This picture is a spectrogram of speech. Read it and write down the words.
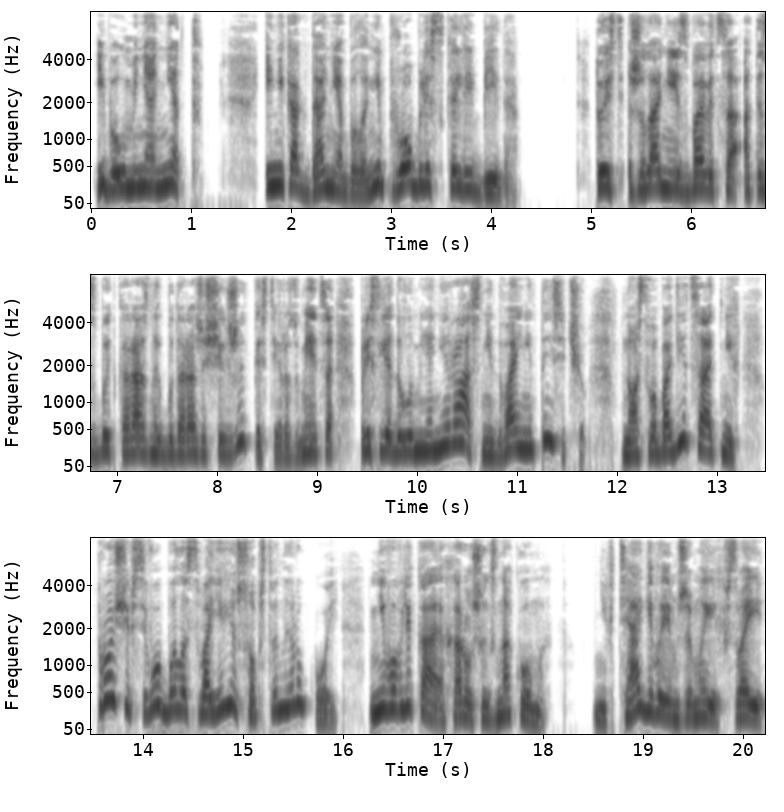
Ибо у меня нет и никогда не было ни проблеска либидо. То есть желание избавиться от избытка разных будоражащих жидкостей, разумеется, преследовало меня не раз, не два и не тысячу, но освободиться от них проще всего было своей собственной рукой, не вовлекая хороших знакомых. Не втягиваем же мы их в свои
